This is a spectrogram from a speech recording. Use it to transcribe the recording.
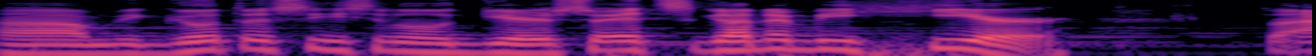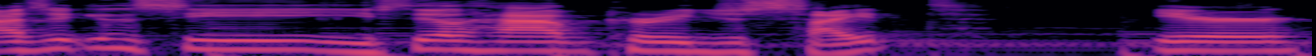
um, we go to seasonal gear. So it's gonna be here. So as you can see, you still have courageous sight here.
